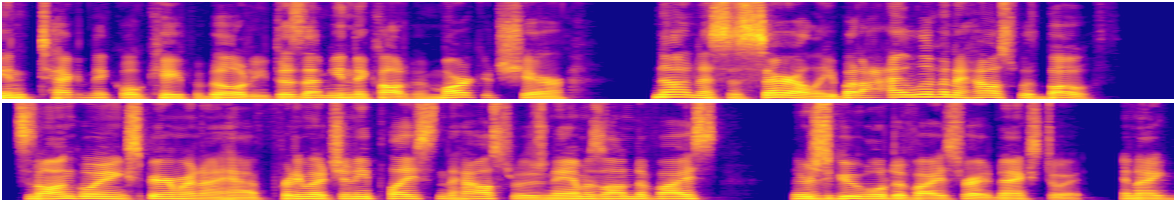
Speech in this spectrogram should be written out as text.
in technical capability. Does that mean they caught up in market share? Not necessarily, but I live in a house with both. It's an ongoing experiment I have. Pretty much any place in the house where there's an Amazon device, there's a Google device right next to it. And I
